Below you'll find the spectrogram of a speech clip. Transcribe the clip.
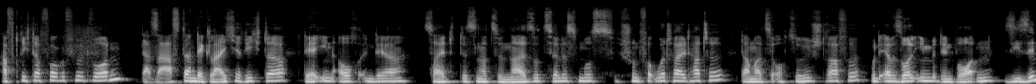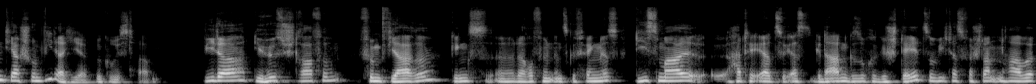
Haftrichter vorgeführt worden. Da saß dann der gleiche Richter, der ihn auch in der Zeit des Nationalsozialismus schon verurteilt hatte, damals ja auch zur Höchststrafe. Und er soll ihn mit den Worten, Sie sind ja schon wieder hier, begrüßt haben. Wieder die Höchststrafe. Fünf Jahre ging es äh, daraufhin ins Gefängnis. Diesmal hatte er zuerst Gnadengesuche gestellt, so wie ich das verstanden habe.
